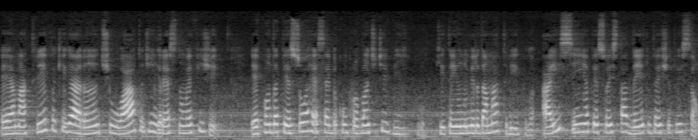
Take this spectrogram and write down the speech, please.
é a matrícula que garante o ato de ingresso na UFG. É quando a pessoa recebe o comprovante de vínculo, que tem o número da matrícula. Aí sim a pessoa está dentro da instituição.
